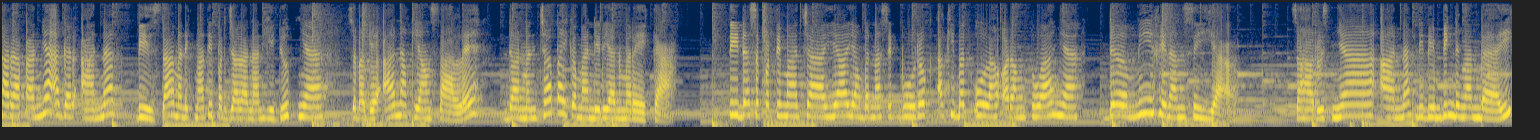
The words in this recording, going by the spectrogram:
Harapannya agar anak bisa menikmati perjalanan hidupnya sebagai anak yang saleh dan mencapai kemandirian mereka. Tidak seperti Macaya yang bernasib buruk akibat ulah orang tuanya demi finansial. Seharusnya anak dibimbing dengan baik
